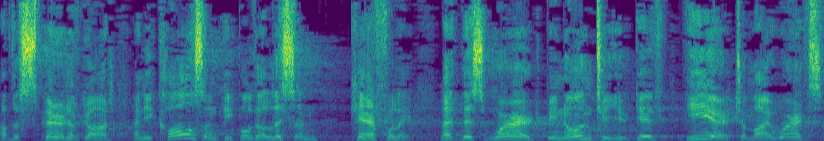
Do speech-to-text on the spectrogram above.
of the Spirit of God. And he calls on people to listen carefully. Let this word be known to you. Give ear to my words.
